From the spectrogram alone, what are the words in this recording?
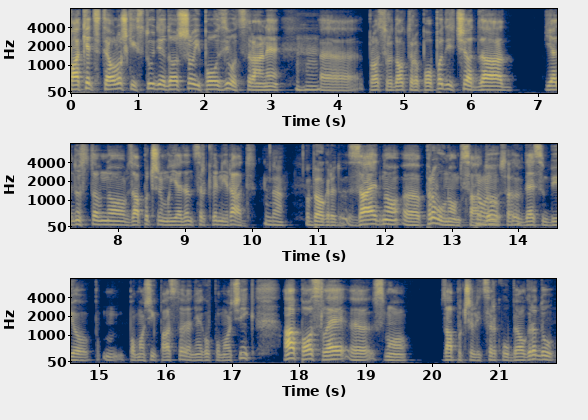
paket teoloških studija došao i poziv od strane uh mhm. -huh. e, profesora doktora Popadića da jednostavno započnemo jedan crkveni rad. Da, u Beogradu. Zajedno, e, prvo u Novom Sadu, u Novom Sadu. gde sam bio pomoćnik pastora, njegov pomoćnik, a posle e, smo započeli crkvu u Beogradu,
